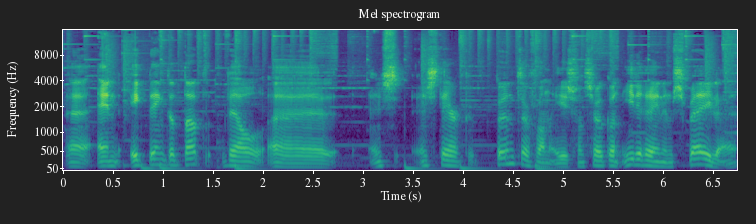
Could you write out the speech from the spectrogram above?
Eh, en ik denk dat dat wel eh, een, een sterk punt ervan is. Want zo kan iedereen hem spelen.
